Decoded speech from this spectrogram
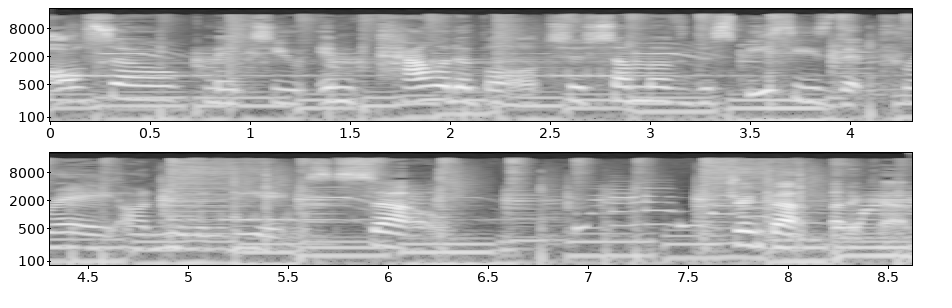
also makes you impalatable to some of the species that prey on human beings. So, drink up, buttercup.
